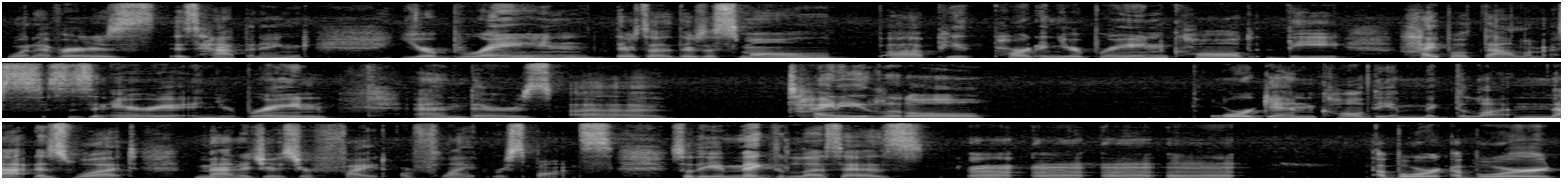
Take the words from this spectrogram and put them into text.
whatever is, is happening your brain there's a there's a small uh, part in your brain called the hypothalamus. This is an area in your brain and there's a tiny little organ called the amygdala and that is what manages your fight or flight response. So the amygdala says uh, uh, uh, abort abort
